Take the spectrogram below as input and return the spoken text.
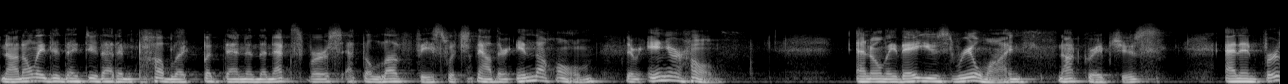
not only did they do that in public, but then in the next verse at the love feast, which now they're in the home, they're in your home, and only they used real wine, not grape juice. And in 1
